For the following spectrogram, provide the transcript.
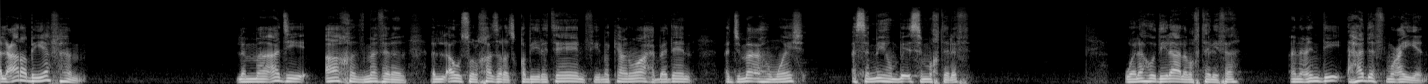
العربي يفهم لما أجي آخذ مثلا الأوس والخزرج قبيلتين في مكان واحد بعدين أجمعهم وإيش أسميهم باسم مختلف وله دلالة مختلفة. أنا عندي هدف معين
